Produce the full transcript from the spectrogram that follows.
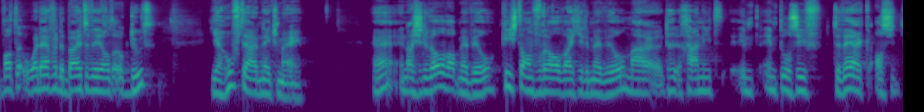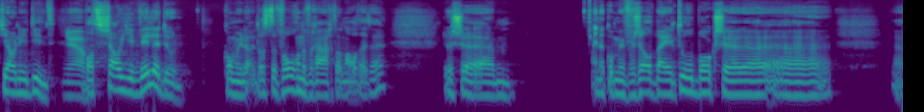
wat, whatever de buitenwereld ook doet, je hoeft daar niks mee. Hè? En als je er wel wat mee wil, kies dan vooral wat je ermee wil. Maar ga niet im- impulsief te werk als het jou niet dient. Ja. Wat zou je willen doen? Kom je, dat is de volgende vraag dan altijd. Hè? Dus, ehm, en dan kom je vanzelf bij een toolbox eh, eh, eh,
